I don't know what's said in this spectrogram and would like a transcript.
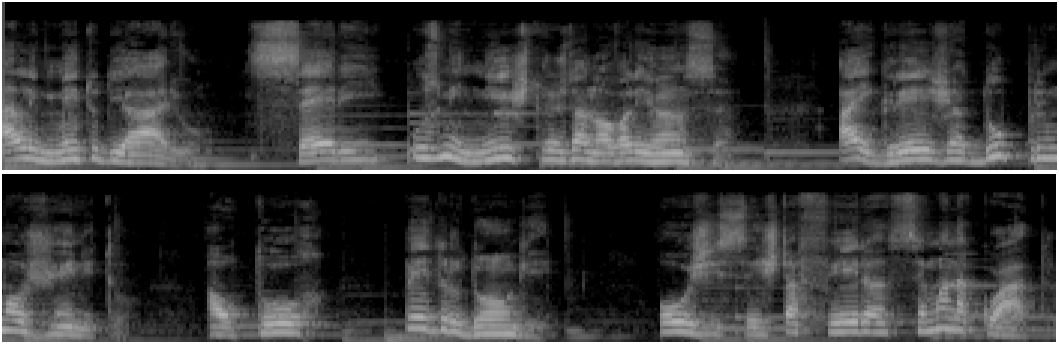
Alimento Diário, série Os Ministros da Nova Aliança, a Igreja do Primogênito, autor Pedro Dong. Hoje, sexta-feira, semana 4,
